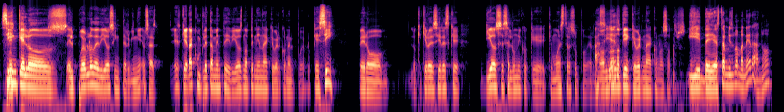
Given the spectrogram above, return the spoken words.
Sin que los, el pueblo de Dios interviniera. O sea, es que era completamente de Dios, no tenía nada que ver con el pueblo. Que sí, pero lo que quiero decir es que Dios es el único que, muestra su poder. No, no, tiene que ver nada con nosotros. Y de esta misma manera, ¿no?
